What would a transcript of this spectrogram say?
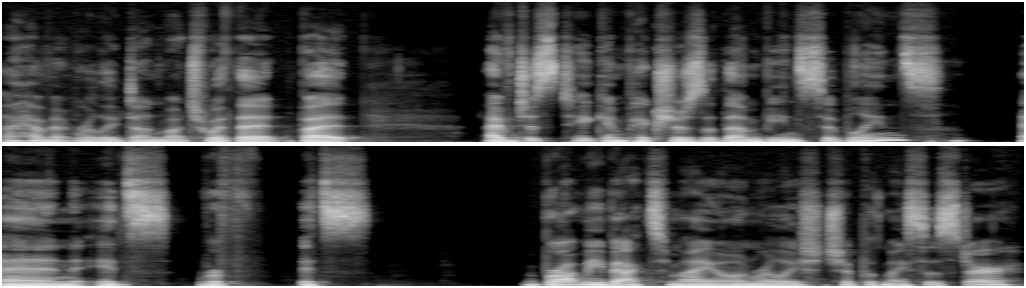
I haven't really done much with it, but I've just taken pictures of them being siblings, and it's it's brought me back to my own relationship with my sister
